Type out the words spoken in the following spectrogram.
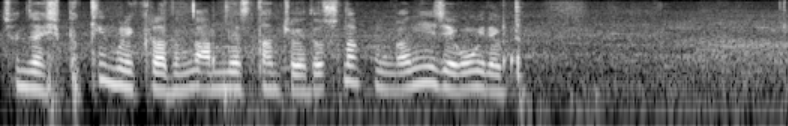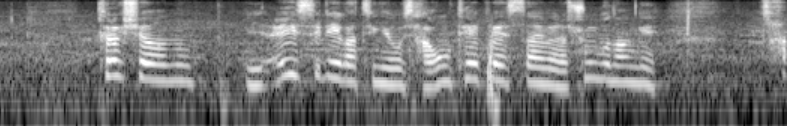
전자식 파킹 브레이크라든가 암레스트 한쪽에도 수납 공간이 제공이 되고 트랙션 이 A3 같은 경우 40 TFSI면 충분한 게 차,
